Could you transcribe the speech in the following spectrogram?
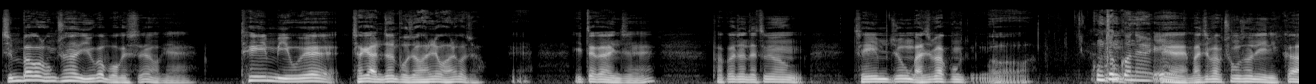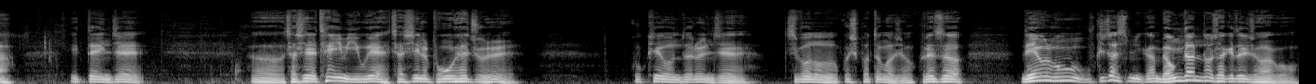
진박을 공천한 이유가 뭐겠어요. 예. 퇴임 이후에 자기 안전 보장하려고 하는 거죠. 예. 이때가 이제 박근혜 전 대통령 재임 중 마지막 공, 어, 공천권을 총, 예. 마지막 총선이니까 이때 이제 어, 자신의 퇴임 이후에 자신을 보호해줄 국회의원들을 이제 집어넣고 싶었던 거죠. 그래서 내용을 보면 웃기지 않습니까? 명단도 자기들이 정하고,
